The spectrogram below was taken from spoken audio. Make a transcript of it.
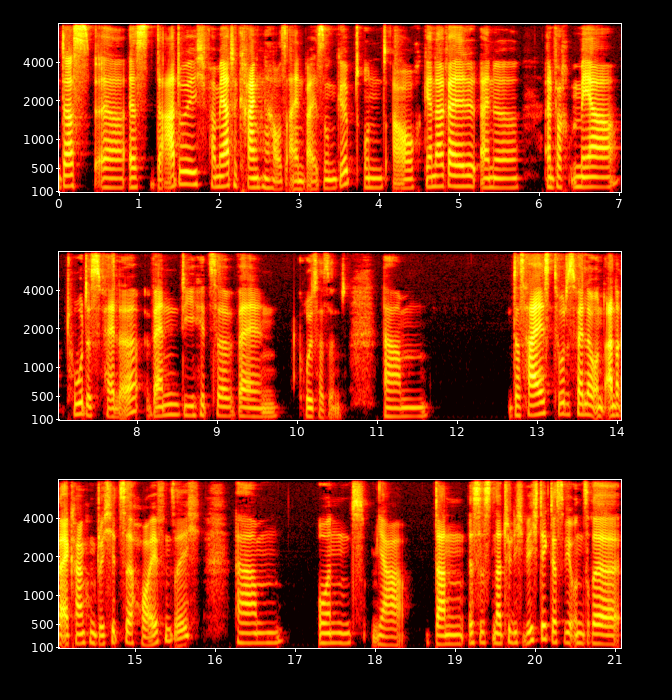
dass äh, es dadurch vermehrte Krankenhauseinweisungen gibt und auch generell eine einfach mehr Todesfälle, wenn die Hitzewellen größer sind. Ähm, das heißt, Todesfälle und andere Erkrankungen durch Hitze häufen sich. Ähm, und ja, dann ist es natürlich wichtig, dass wir unsere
